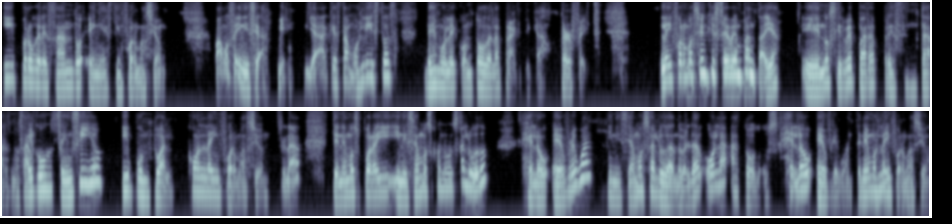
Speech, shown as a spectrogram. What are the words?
y progresando en esta información. Vamos a iniciar. Bien, ya que estamos listos, démosle con toda la práctica. Perfecto. La información que usted ve en pantalla eh, nos sirve para presentarnos algo sencillo y puntual con la información, ¿verdad? Tenemos por ahí, iniciamos con un saludo. Hello everyone. Iniciamos saludando, ¿verdad? Hola a todos. Hello everyone. Tenemos la información.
